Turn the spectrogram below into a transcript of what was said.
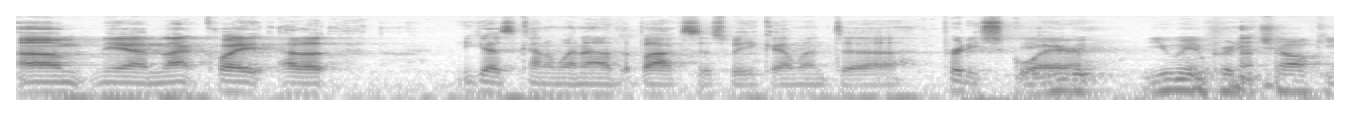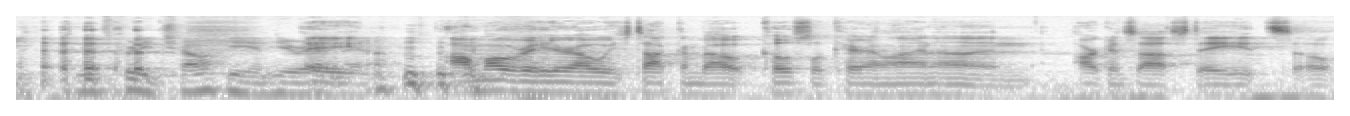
Um, yeah, not quite out of. You guys kind of went out of the box this week. I went uh, pretty You square. went, you went pretty chalky. It's pretty chalky in here right now. I'm over here always talking about Coastal Carolina and Arkansas State, so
